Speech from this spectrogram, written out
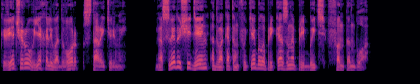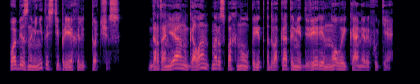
К вечеру въехали во двор старой тюрьмы. На следующий день адвокатам Фуке было приказано прибыть в Фонтенбло. Обе знаменитости приехали тотчас. Д'Артаньян галантно распахнул перед адвокатами двери новой камеры Фуке.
